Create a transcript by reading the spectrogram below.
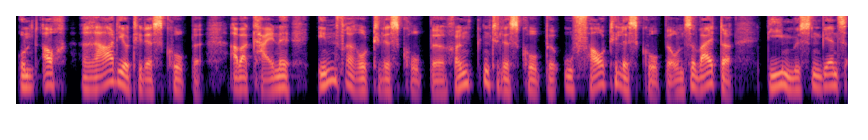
und auch Radioteleskope, aber keine Infrarotteleskope, Röntgenteleskope, UV-Teleskope und so weiter. Die müssen wir ins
